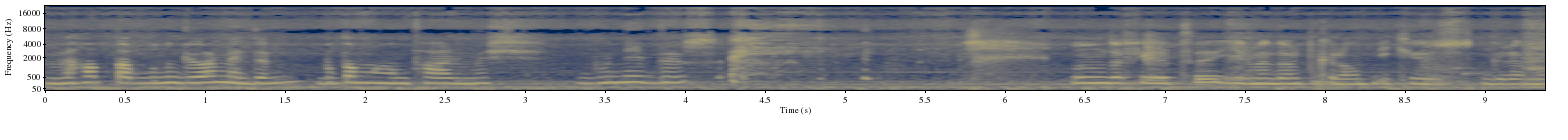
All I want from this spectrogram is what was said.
Ve hatta bunu görmedim. Bu da mantarmış. Bu nedir? Bunun da fiyatı 24 kron. 200 gramı.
